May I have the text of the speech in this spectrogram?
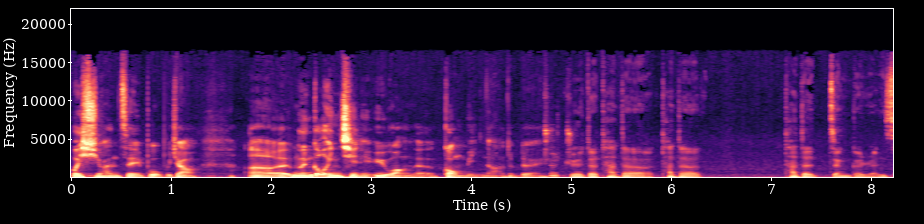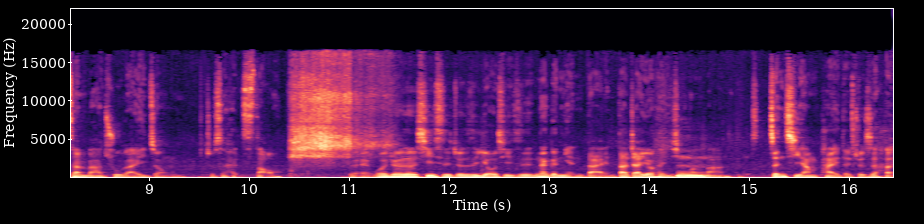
会喜欢这一部比较呃能够引起你欲望的共鸣啊，对不对？就觉得他的他的他的整个人散发出来一种就是很骚。对我觉得其实就是尤其是那个年代，大家又很喜欢嗯把蒸汽洋派的就是很。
